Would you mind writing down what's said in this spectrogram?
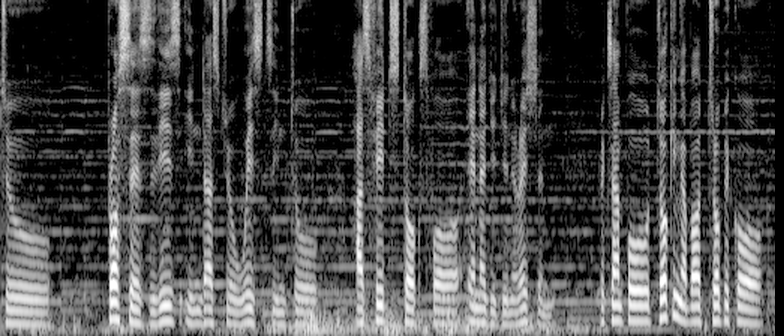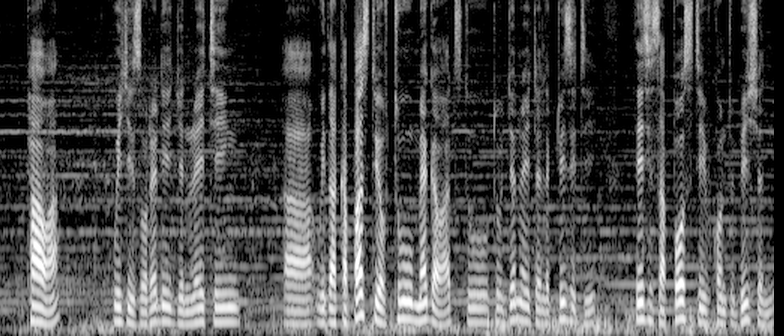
to process these industrial wastes into as feedstocks for energy generation. For example, talking about tropical power, which is already generating uh, with a capacity of 2 megawatts to, to generate electricity, this is a positive contribution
